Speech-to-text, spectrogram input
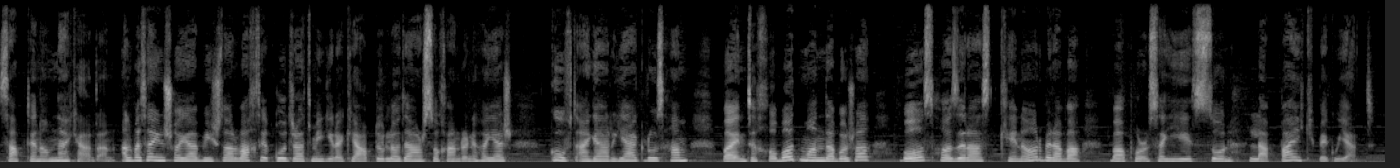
ثبت نام نکردند. البته این شایعه بیشتر وقتی قدرت می‌گیره که عبدالله در سخنرانی هایش گفت اگر یک روز هم با انتخابات مانده باشه باز حاضر است کنار بره و با پروسه صلح لبیک بگوید.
